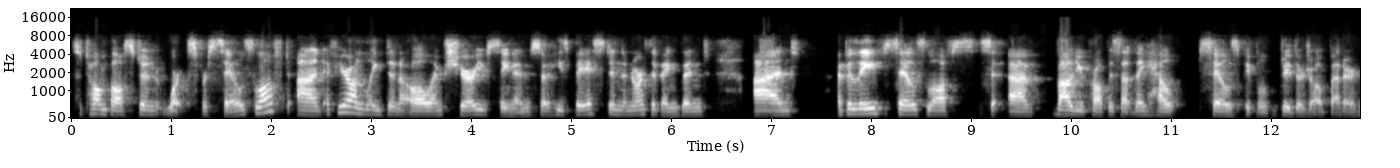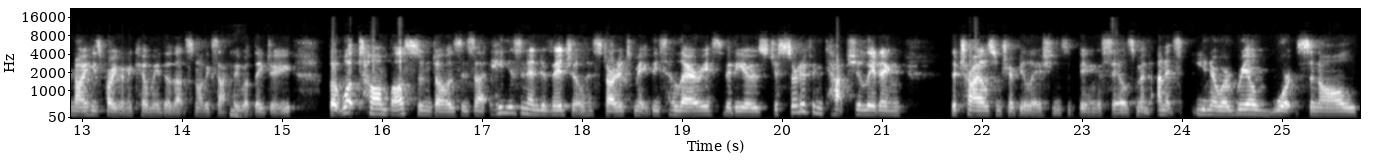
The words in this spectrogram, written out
So Tom Boston works for Salesloft, and if you're on LinkedIn at all, I'm sure you've seen him. So he's based in the north of England, and I believe Salesloft's uh, value prop is that they help salespeople do their job better. Now he's probably going to kill me that that's not exactly mm. what they do. But what Tom Boston does is that he, as an individual, has started to make these hilarious videos, just sort of encapsulating the trials and tribulations of being a salesman, and it's you know a real warts and all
